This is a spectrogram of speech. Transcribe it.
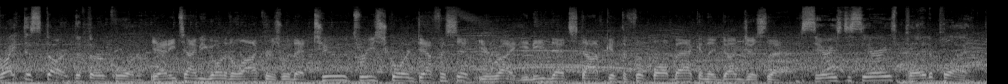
right to start the third quarter. Yeah, anytime you go into the lockers with that two, three-score deficit, you're right. You need that stop, get the football back, and they've done just that. Series to series, play to play.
